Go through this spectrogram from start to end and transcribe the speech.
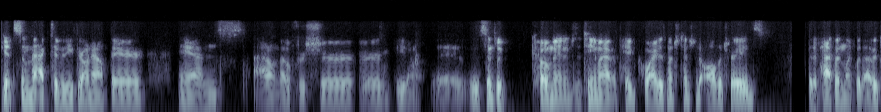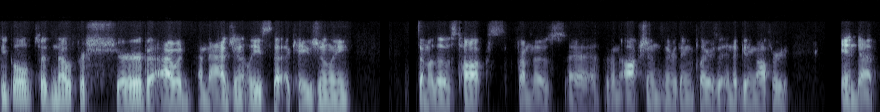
get some activity thrown out there. And I don't know for sure, you know, uh, since we co-manage the team, I haven't paid quite as much attention to all the trades that have happened like with other people to know for sure. But I would imagine at least that occasionally some of those talks from those uh, from the auctions and everything, and players that end up getting offered end up,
